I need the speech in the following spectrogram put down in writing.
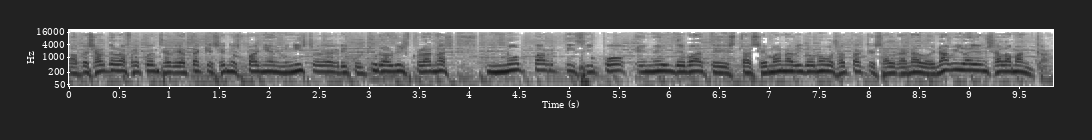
A pesar de la frecuencia de ataques en España, el ministro de Agricultura, Luis Planas, no participó en el debate. Esta semana ha habido nuevos ataques al ganado en Ávila y en Salamanca.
